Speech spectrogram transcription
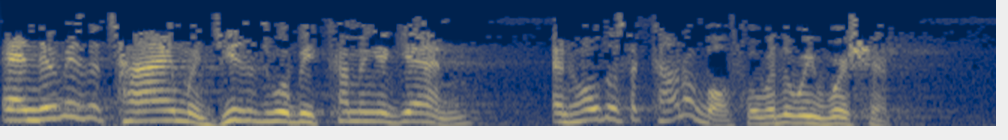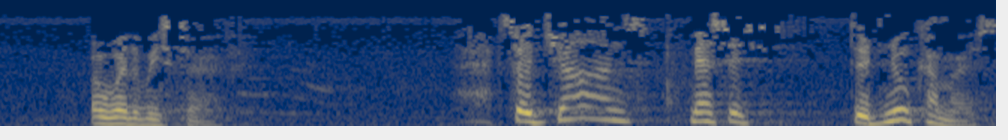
And there is a time when Jesus will be coming again and hold us accountable for whether we worship or whether we serve. So John's message to newcomers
